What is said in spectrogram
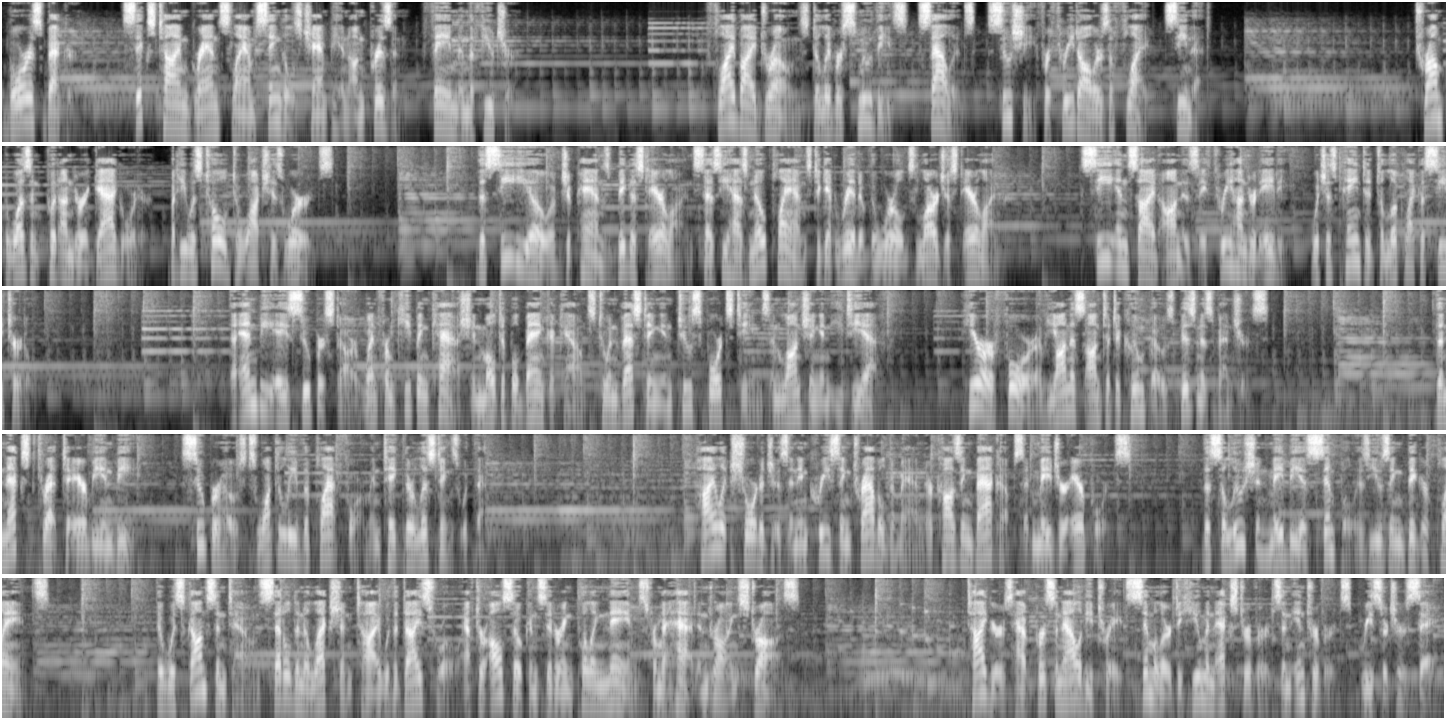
Boris Becker. Six-time Grand Slam singles champion on prison, fame in the future. Flyby drones deliver smoothies, salads, sushi for $3 a flight, CNET. Trump wasn't put under a gag order, but he was told to watch his words. The CEO of Japan's biggest airline says he has no plans to get rid of the world's largest airliner. See inside ANA's A380, which is painted to look like a sea turtle. A NBA superstar went from keeping cash in multiple bank accounts to investing in two sports teams and launching an ETF. Here are four of Giannis Antetokounmpo's business ventures. The next threat to Airbnb. Superhosts want to leave the platform and take their listings with them. Pilot shortages and increasing travel demand are causing backups at major airports. The solution may be as simple as using bigger planes. The Wisconsin town settled an election tie with a dice roll after also considering pulling names from a hat and drawing straws. Tigers have personality traits similar to human extroverts and introverts, researchers say.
